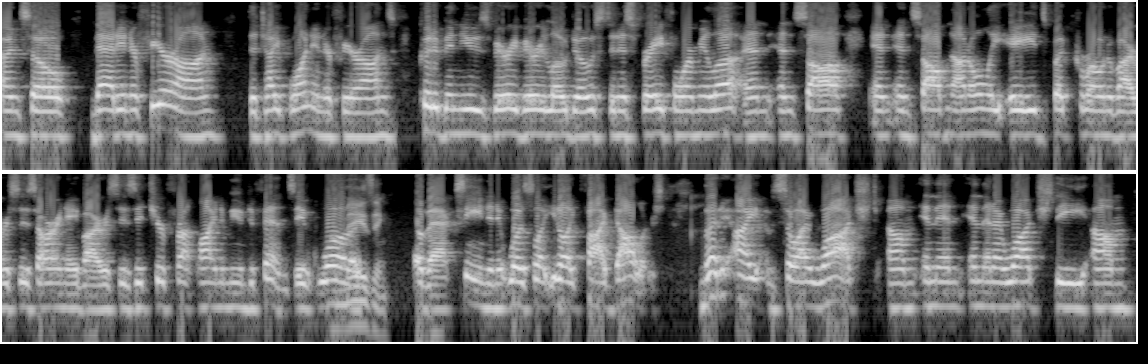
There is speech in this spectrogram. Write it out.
and so that interferon, the type one interferons, could have been used very very low dosed in a spray formula, and and saw and, and solve not only AIDS but coronaviruses, RNA viruses. It's your frontline immune defense. It was Amazing. a vaccine, and it was like you know like five dollars. But I so I watched, um, and then and then I watched the um,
